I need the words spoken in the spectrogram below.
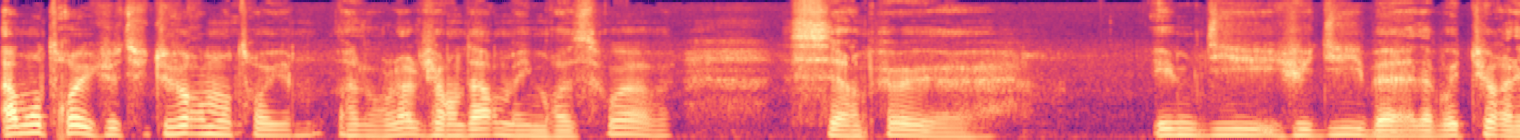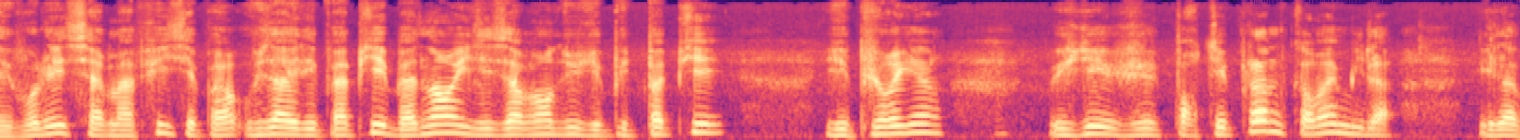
à Montreuil. Je suis toujours à Montreuil. Alors là, le gendarme, il me reçoit. C'est un peu. euh, il me dit, je lui dis, ben, la voiture, elle est volée, c'est à ma fille, c'est pas. Vous avez les papiers? Ben non, il les a vendus, j'ai plus de papiers, j'ai plus rien. Mais je dis, je vais porter plainte quand même. Il a, il a,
